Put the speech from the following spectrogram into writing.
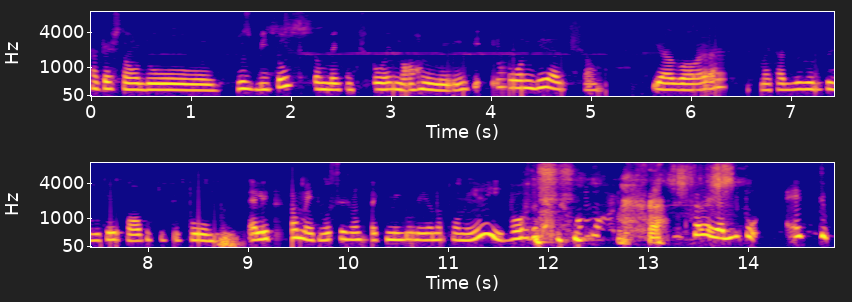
a questão do, dos Beatles, também conquistou enormemente, e o One Direction. E agora, metade dos grupos de K-pop, que, tipo, é literalmente, vocês vão ter que me engolir, eu não tô nem aí. Vou tá ligado? Tipo, é tipo,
